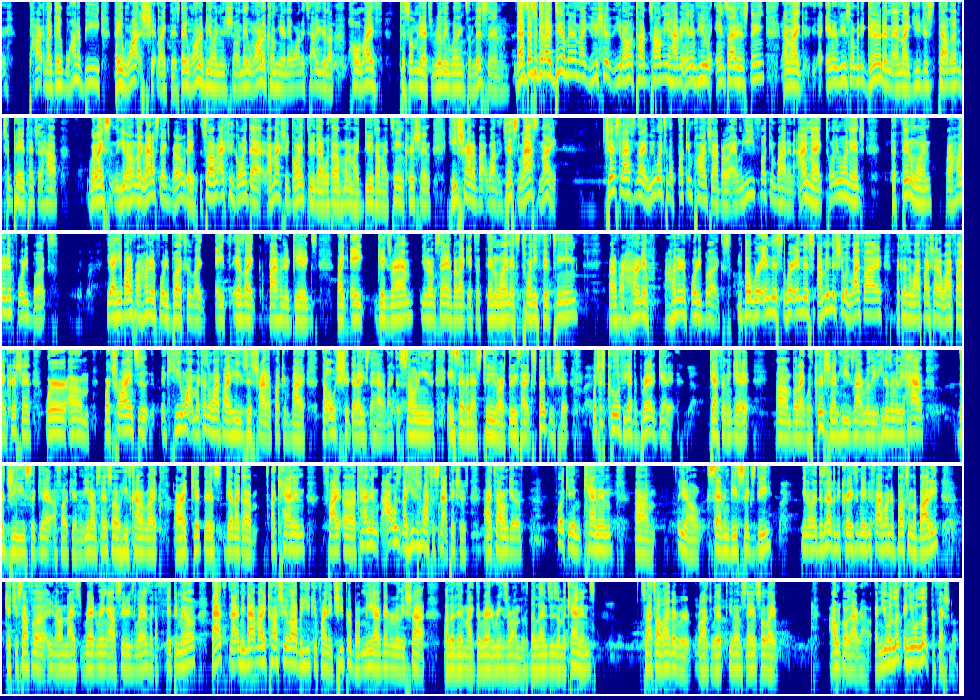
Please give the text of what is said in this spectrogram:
like they want to be they want shit like this. They want to be on your show and they want to come here and they want to tell you their whole life to somebody that's really willing to listen. That's that's a good idea man. Like you should you know talk to tommy have an interview inside his thing and like interview somebody good and and like you just tell them to pay attention to how we're like you know like rattlesnakes bro. They so i'm actually going that i'm actually going through that with um one of my dudes on my team christian. He's trying to buy well just last night just last night we went to the fucking pawn shop bro and we fucking bought an imac 21 inch the thin one for 140 bucks. Yeah he bought it for 140 bucks. It was like eight it was like 500 gigs like eight gigs ram you know what i'm saying? But like it's a thin one it's 2015 It for 100, 140 bucks. But we're in this, we're in this, I'm in this shit with Wi Fi. My cousin Wi Fi, shout out Wi Fi and Christian. We're, um, we're trying to, he want, my cousin Wi Fi, he's just trying to fucking buy the old shit that I used to have, like the Sony's A7S2s, R3s, that expensive shit, which is cool. If you got the bread, get it. Definitely get it. Um, but like with Christian, he's not really, he doesn't really have, the G's to get a fucking, you know what I'm saying? So he's kind of like, all right, get this, get like a, a Canon fight, uh, Canon. I was like, he just wants to snap pictures. I tell him get a fucking Canon, um, you know, 7D, 6D. You know, it doesn't have to be crazy. Maybe 500 bucks on the body. Get yourself a, you know, a nice red ring L series lens, like a 50 mil. That's that. I mean, that might cost you a lot, but you can find it cheaper. But me, I've never really shot other than like the red rings around the, the lenses on the Canons. So that's all I've ever rocked with. You know what I'm saying? So like, I would go that route, and you would look and you would look professional.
